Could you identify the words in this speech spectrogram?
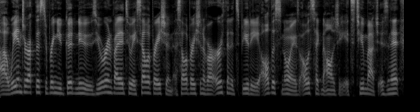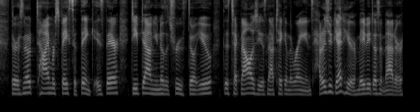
Uh, we interrupt this to bring you good news. You were invited to a celebration, a celebration of our Earth and its beauty. All this noise, all this technology. It's too much, isn't it? There is no time or space to think, is there? Deep down, you know the truth, don't you? The technology has now taken the reins. How did you get here? Maybe it doesn't matter.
